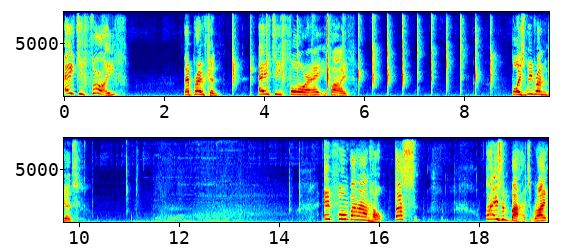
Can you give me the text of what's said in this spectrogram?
85? They're broken. 84 and 85. Boys, we run good. Inform Van Aanholt. That's... That isn't bad, right?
